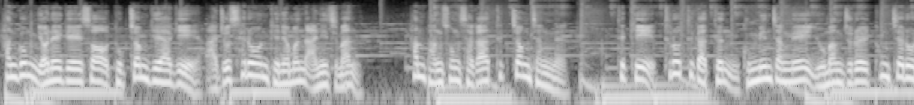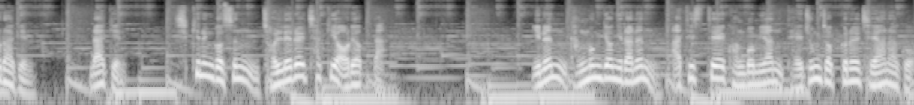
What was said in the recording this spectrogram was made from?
한국 연예계에서 독점 계약이 아주 새로운 개념은 아니지만 한 방송사가 특정 장르, 특히 트로트 같은 국민 장르의 유망주를 통째로 락인, 락인 시키는 것은 전례를 찾기 어렵다. 이는 강문경이라는 아티스트의 광범위한 대중 접근을 제한하고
